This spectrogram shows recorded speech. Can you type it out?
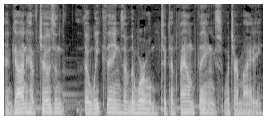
And God hath chosen the weak things of the world to confound things which are mighty.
